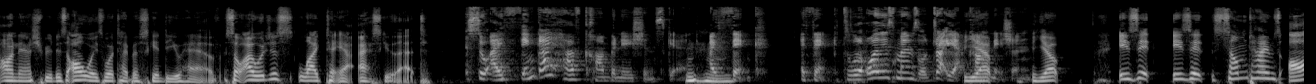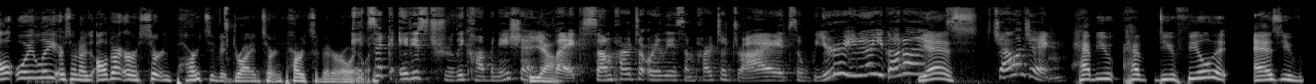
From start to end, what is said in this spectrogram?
on attribute is always what type of skin do you have? So I would just like to a- ask you that. So I think I have combination skin. Mm-hmm. I think. I think it's a little oily, sometimes a little dry. Yeah, combination. Yep. Yep. Is it is it sometimes all oily or sometimes all dry or certain parts of it dry and certain parts of it are oily? It's like it is truly combination. Yeah. Like some parts are oily, some parts are dry. It's a weird, you know, you gotta yes. it's challenging. Have you have do you feel that as you've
